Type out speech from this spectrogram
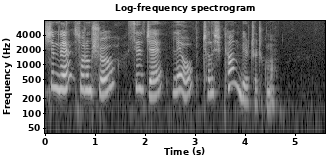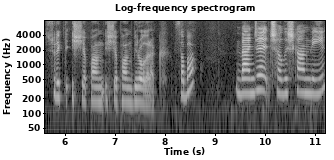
Şimdi sorum şu. Sizce Leo çalışkan bir çocuk mu? Sürekli iş yapan, iş yapan biri olarak. Sabah? Bence çalışkan değil,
